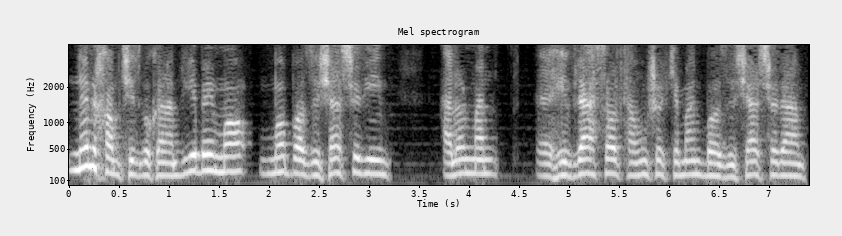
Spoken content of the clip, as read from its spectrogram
نمی‌خوام چیز بکنم. دیگه به ما ما بازنشست شدیم. الان من 17 سال تموم شد که من بازنشست شدم.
